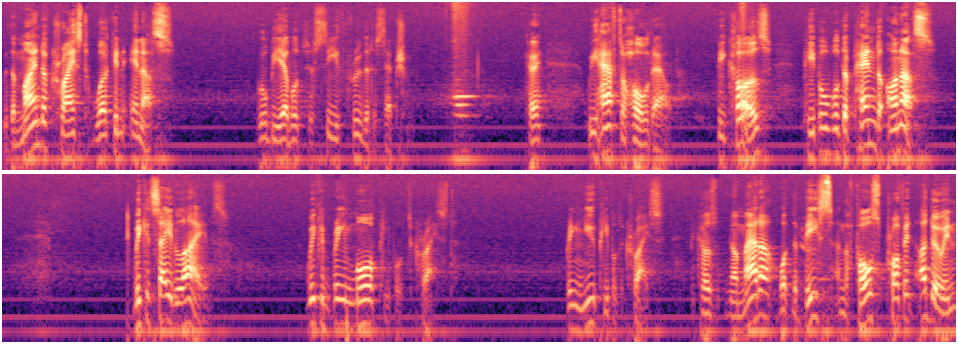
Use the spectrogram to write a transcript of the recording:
with the mind of Christ working in us, we'll be able to see through the deception. Okay? We have to hold out because people will depend on us. We could save lives. We could bring more people to Christ. Bring new people to Christ. Because no matter what the beasts and the false prophet are doing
